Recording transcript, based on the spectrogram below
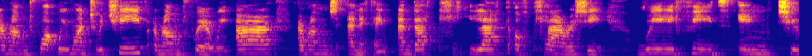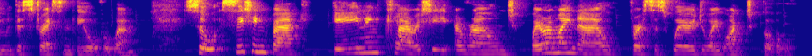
around what we want to achieve, around where we are, around anything. And that lack of clarity really feeds into the stress and the overwhelm. So, sitting back, gaining clarity around where am I now versus where do I want to go.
